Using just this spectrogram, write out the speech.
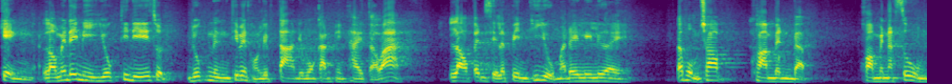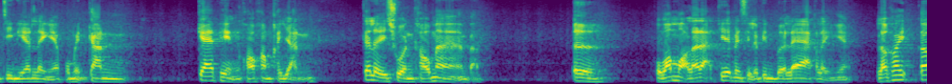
เก่ง เราไม่ได้มียุคที่ดีที่สุดยุคหนึ่งที่เป็นของลิปตาในวงการเพลงไทย แต่ว่าเราเป็นศิลปินที่อยู่มาได้เรื่อยๆ แล้วผมชอบความเป็นแบบความเป็นนักสู้ของ Genius อะไรเงี้ยผมเห็นการแก้เพลงขอความขยัน ก็เลยชวนเขามาแบบ เออ ผมว่าเหมาะแล้วแหละที่จะเป็นศิลปินเบอร์แรกอะไรเงี้ยแล้วก็ก็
